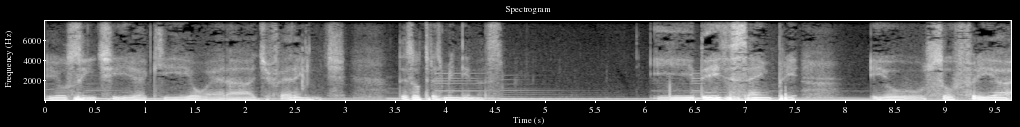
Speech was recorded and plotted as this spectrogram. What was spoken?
eu sentia que eu era diferente das outras meninas. E desde sempre eu sofria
